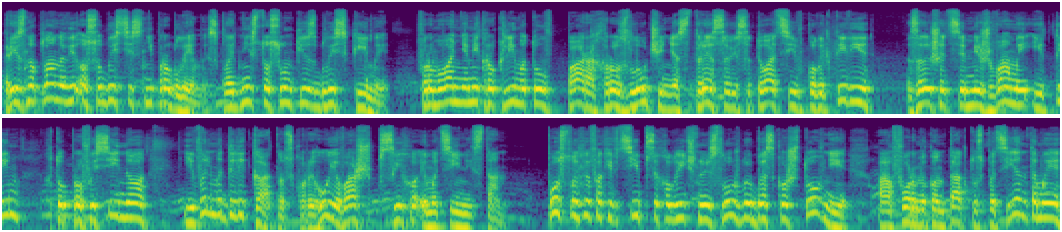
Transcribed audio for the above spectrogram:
Різнопланові особистісні проблеми, складні стосунки з близькими, формування мікроклімату в парах, розлучення, стресові ситуації в колективі залишаться між вами і тим, хто професійно і вельми делікатно скоригує ваш психоемоційний стан. Послуги фахівців психологічної служби безкоштовні, а форми контакту з пацієнтами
